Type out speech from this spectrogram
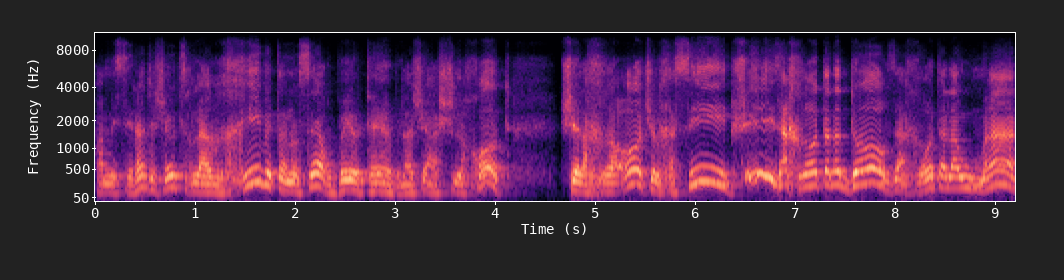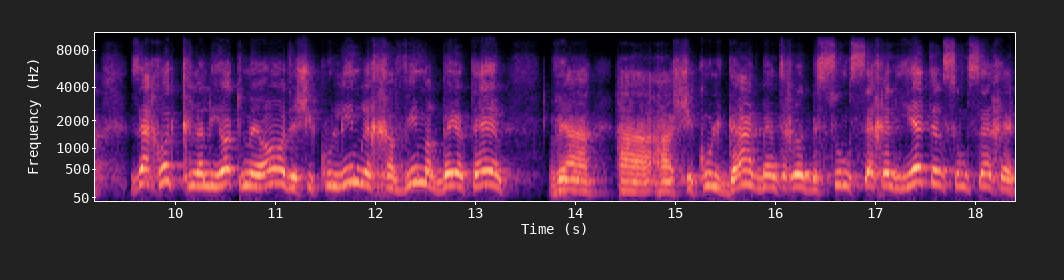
המסילת ישרים צריך להרחיב את הנושא הרבה יותר, בגלל שההשלכות של הכרעות של חסיד, פשי, זה הכרעות על הדור, זה הכרעות על האומה, זה הכרעות כלליות מאוד, זה שיקולים רחבים הרבה יותר, והשיקול וה, דעת בהם צריך להיות בשום שכל, יתר שום שכל,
